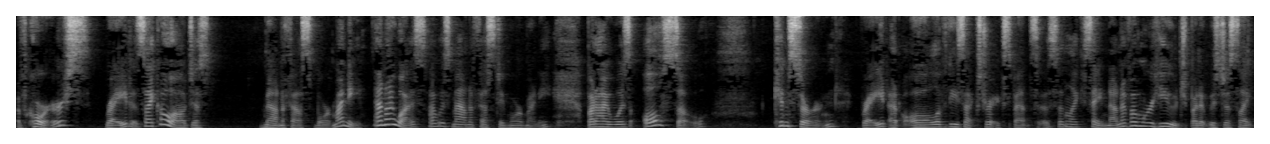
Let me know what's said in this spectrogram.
of course, right? It's like, oh, I'll just manifest more money. And I was. I was manifesting more money. But I was also concerned, right, at all of these extra expenses. And like I say, none of them were huge, but it was just like,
